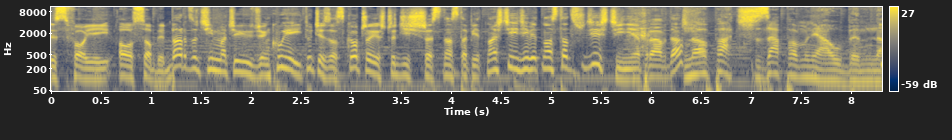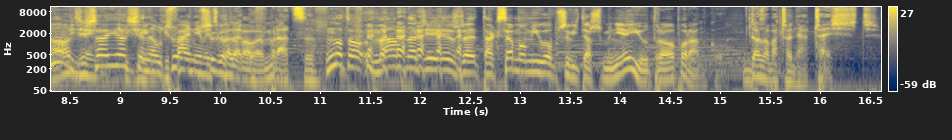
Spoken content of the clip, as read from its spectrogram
y, swojej osoby. Bardzo Ci Macieju dziękuję i tu Cię zaskoczę. Jeszcze dziś 16.15 i 19.30, nieprawdaż? No patrz, zapomniałbym, no. No widzisz, dzięki, ja się dzięki. nauczyłem, Fajnie przygotowałem. pracy. No to mam nadzieję, że tak samo miło przywitasz mnie jutro o poranku. Do zobaczenia, cześć.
